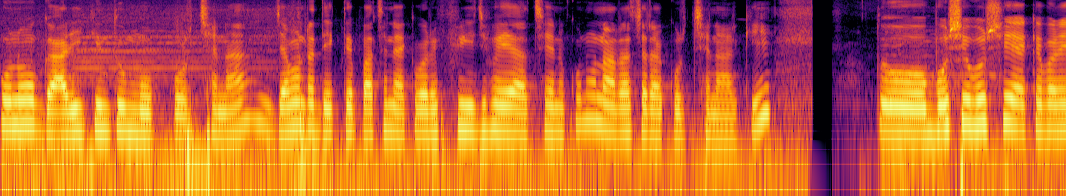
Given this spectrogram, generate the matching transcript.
কোনো গাড়ি কিন্তু মুভ করছে না। যেমনটা দেখতে পাচ্ছেন, একেবারে ফ্রিজ হয়ে আছে কোনো নাড়াচাড়া করছে না আর কি। তো বসে বসে একেবারে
